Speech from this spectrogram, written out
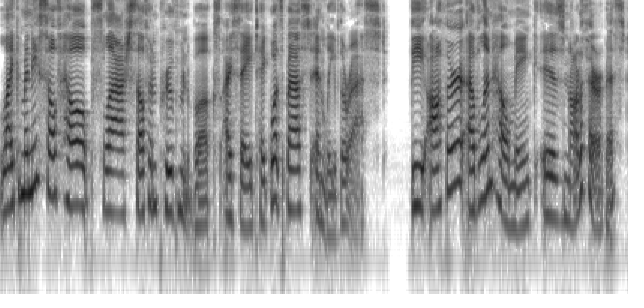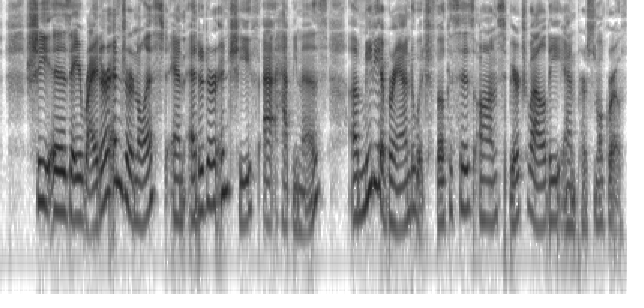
Like many self help slash self improvement books, I say take what's best and leave the rest. The author, Eveline Helmink, is not a therapist. She is a writer and journalist and editor in chief at Happiness, a media brand which focuses on spirituality and personal growth.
